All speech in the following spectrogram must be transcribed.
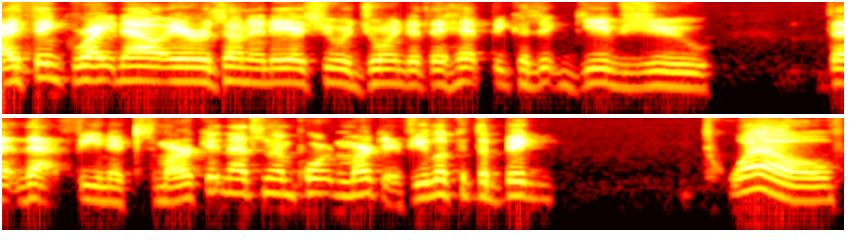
I think right now Arizona and ASU are joined at the hip because it gives you that that Phoenix market, and that's an important market. If you look at the Big Twelve,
